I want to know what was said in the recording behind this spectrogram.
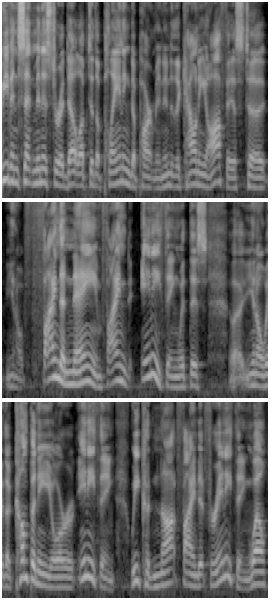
we even sent Minister Adele up to the planning department, into the county office to, you know, find a name, find anything with this, uh, you know, with a company or anything. We could not find it for anything. Well,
